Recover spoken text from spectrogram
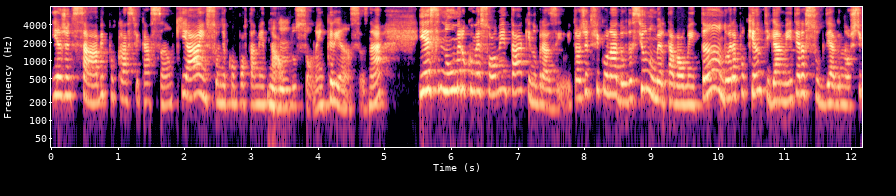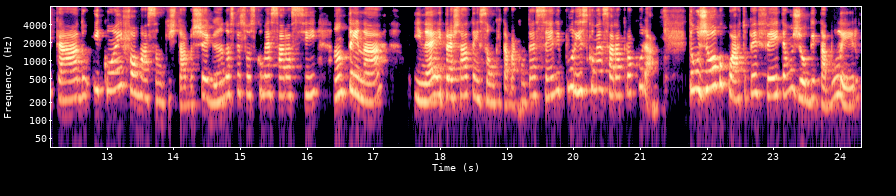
E a gente sabe, por classificação, que há insônia comportamental uhum. do sono em crianças, né? E esse número começou a aumentar aqui no Brasil. Então a gente ficou na dúvida se o número estava aumentando, era porque antigamente era subdiagnosticado e com a informação que estava chegando, as pessoas começaram a se antenar e, né, e prestar atenção ao que estava acontecendo e por isso começaram a procurar. Então, o jogo Quarto Perfeito é um jogo de tabuleiro.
